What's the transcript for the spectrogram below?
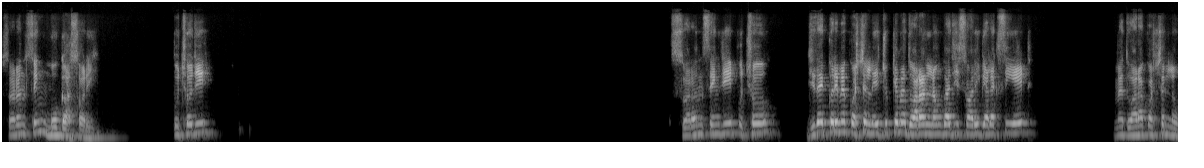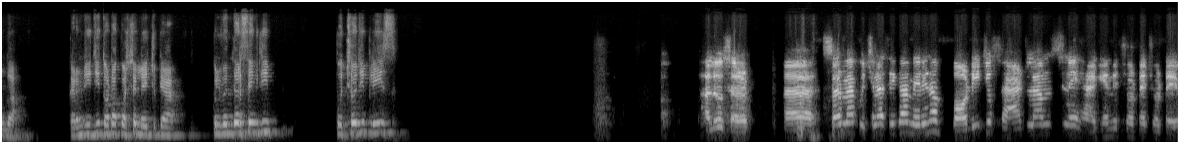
ਸਵਰਨ ਸਿੰਘ ਮੋਗਾ ਸੌਰੀ ਪੁੱਛੋ ਜੀ ਸਵਰਨ ਸਿੰਘ ਜੀ ਪੁੱਛੋ ਜਿਹਦਾ ਇੱਕ ਵਾਰੀ ਮੈਂ ਕੁਐਸਚਨ ਲੈ ਚੁੱਕਿਆ ਮੈਂ ਦੁਬਾਰਾ ਨਹੀਂ ਲਵਾਂਗਾ ਜੀ ਸੌਰੀ ਗੈਲੈਕਸੀ 8 ਮੈਂ ਦੁਬਾਰਾ ਕੁਐਸਚਨ ਲਵਾਂਗਾ ਕਰਮਜੀਤ ਜੀ ਤੁਹਾਡਾ ਕੁਐਸਚਨ ਲੈ ਚੁੱਕਿਆ ਕੁਲਵਿੰਦਰ ਸਿੰਘ ਜੀ ਪੁੱਛੋ ਜੀ ਪਲੀਜ਼ ਹੈਲੋ ਸਰ ਸਰ ਮੈਂ ਪੁੱਛਣਾ ਸੀਗਾ ਮੇਰੇ ਨਾ ਬਾਡੀ 'ਚ ਫੈਟ ਲੰਪਸ ਨੇ ਹੈਗੇ ਨੇ ਛੋਟੇ ਛੋਟੇ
